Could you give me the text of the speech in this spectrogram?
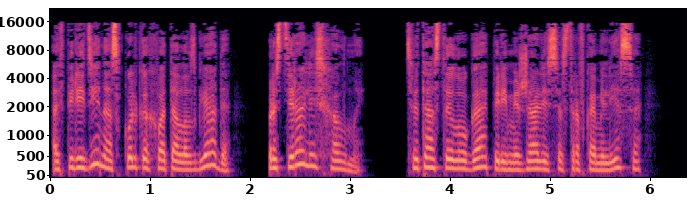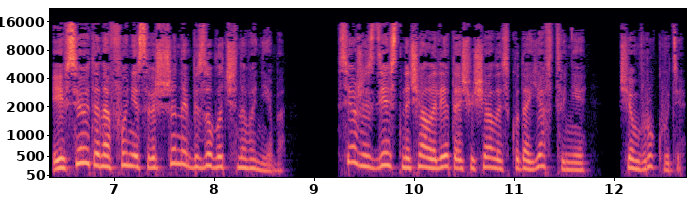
а впереди, насколько хватало взгляда, простирались холмы. Цветастые луга перемежались с островками леса, и все это на фоне совершенно безоблачного неба. Все же здесь начало лета ощущалось куда явственнее, чем в Руквуде.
